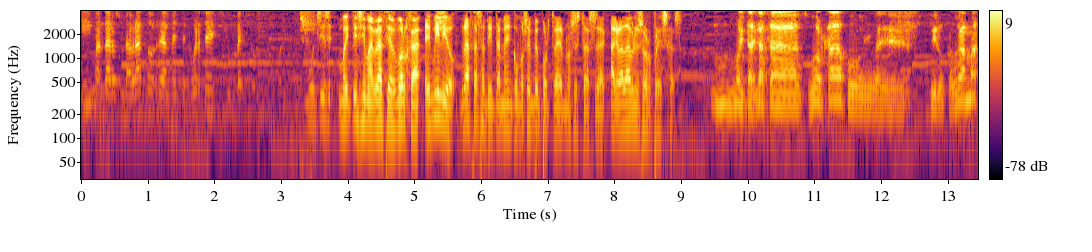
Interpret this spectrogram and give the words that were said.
y mandaros un abrazo realmente fuerte y un beso Muchis, moitísimas gracias, Borja. Emilio, grazas a ti tamén, como sempre, por traernos estas agradables sorpresas. Moitas grazas, Borja, por eh, vir o programa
